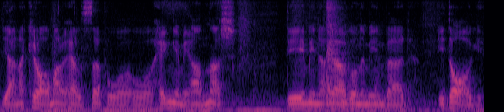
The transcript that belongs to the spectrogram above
gärna kramar och hälsar på och hänger med annars. Det är i mina ögon, i min värld idag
